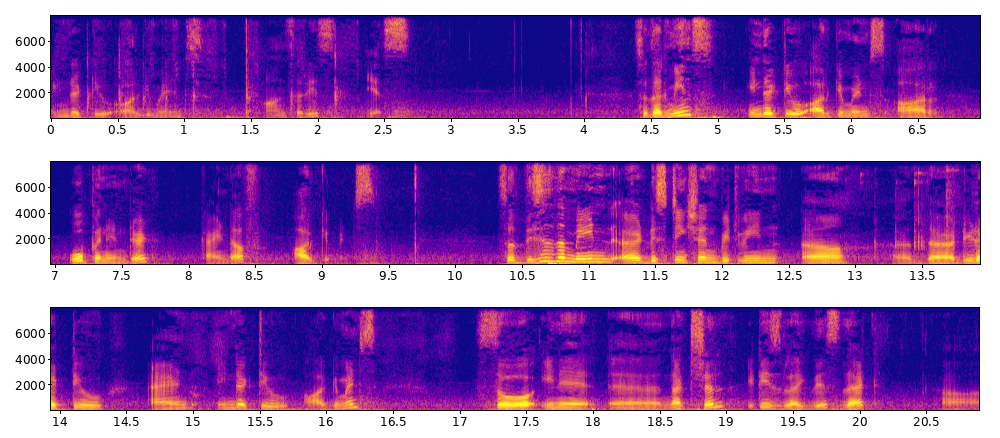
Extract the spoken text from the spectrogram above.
inductive arguments the answer is yes. So that means inductive arguments are open ended kind of arguments. So this is the main uh, distinction between uh, the deductive and inductive arguments. So in a uh, nutshell it is like this that uh,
